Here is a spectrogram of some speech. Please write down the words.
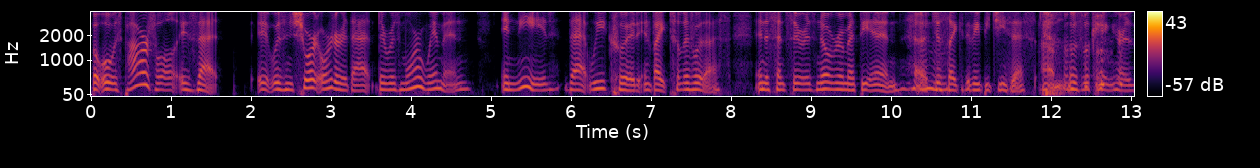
But what was powerful is that it was in short order that there was more women in need that we could invite to live with us. In a sense, there was no room at the inn, uh, just like the baby Jesus um, was looking, or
